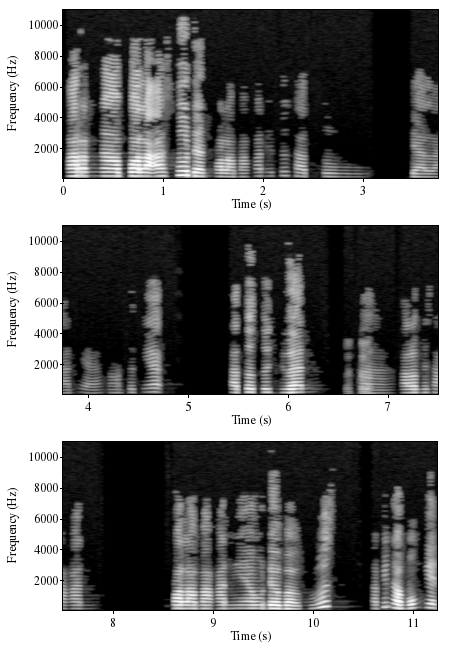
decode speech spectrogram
Karena pola asuh dan pola makan itu satu jalan ya. Maksudnya satu tujuan. Betul. Nah, kalau misalkan pola makannya udah bagus, tapi nggak mungkin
